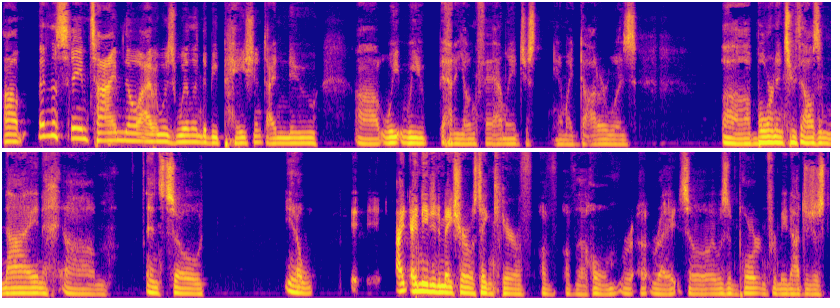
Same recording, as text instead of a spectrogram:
Um, at the same time, though, I was willing to be patient. I knew uh, we we had a young family. Just you know, my daughter was uh, born in 2009, um, and so you know. It, I, I, needed to make sure I was taking care of, of, of the home, uh, right? So it was important for me not to just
